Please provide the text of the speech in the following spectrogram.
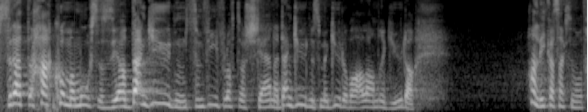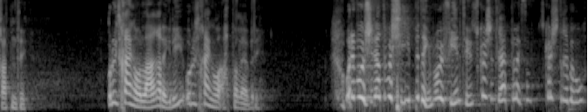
Så dette, Her kommer Moses og sier at den guden som vi får lov til å tjene, den guden som er Gud over alle andre guder, han liker 613 ting. Og Du trenger å lære deg de, og du trenger å etterleve de. Og Det var jo ikke det at det var kjipe ting, det var jo fine ting. Du skal ikke drepe, liksom. Du skal ikke drive hor.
